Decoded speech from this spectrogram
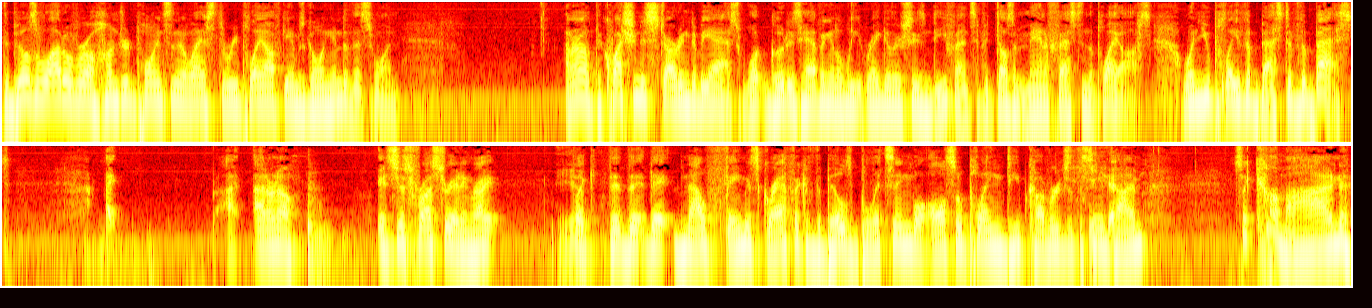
The Bills have allowed over hundred points in their last three playoff games going into this one. I don't know. The question is starting to be asked: What good is having an elite regular season defense if it doesn't manifest in the playoffs when you play the best of the best? I, I, I don't know. It's just frustrating, right? Like the, the the now famous graphic of the Bills blitzing while also playing deep coverage at the same time. It's like, come on.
